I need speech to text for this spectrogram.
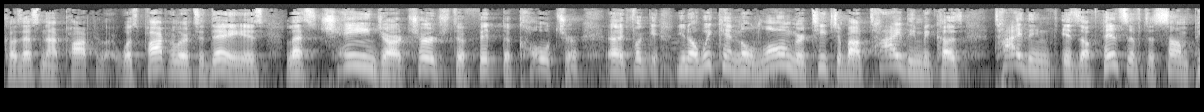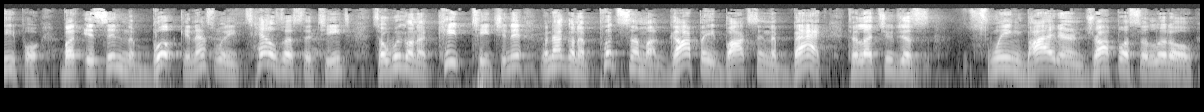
because that's not popular. What's popular today is let's change our church to fit the culture. Uh, forget, you know, we can no longer teach about tithing because tithing is offensive to some people, but it's in the book, and that's what he tells us to teach. So we're going to keep teaching it. We're not going to put some agape box in the back to let you just swing by there and drop us a little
